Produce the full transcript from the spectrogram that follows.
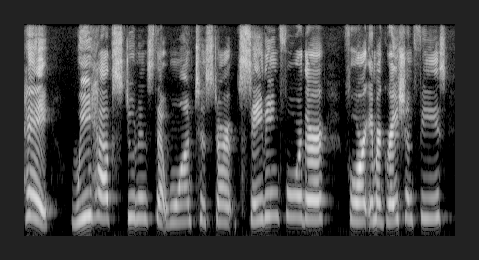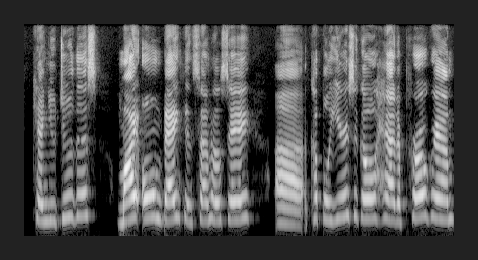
hey, we have students that want to start saving for their for immigration fees. Can you do this? My own bank in San Jose uh, a couple years ago had a program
